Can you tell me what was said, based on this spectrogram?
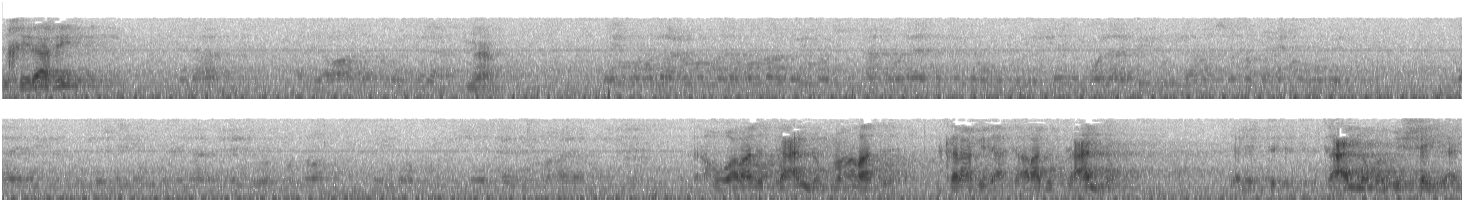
بخلاف بخلاف الإرادة والكلام. نعم فإنه لا عموم لهما فإنه سبحانه لا يتكلم بكل شيء ولا يريد إلا ما سبق علمه به لا يريد كل شيء بخلاف العلم والقدرة فإنه بكل شيء عليم وعلى كل شيء لا هو أراد التعلق ما أراد الكلام في ذاته أراد التعلق يعني تعلقا بالشيء يعني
